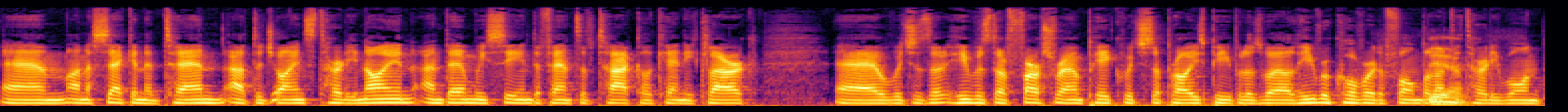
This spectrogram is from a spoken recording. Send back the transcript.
Um, on a second and 10 at the Giants 39. And then we see in defensive tackle Kenny Clark, uh, which is a, he was their first round pick, which surprised people as well. He recovered a fumble yeah. at the 31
